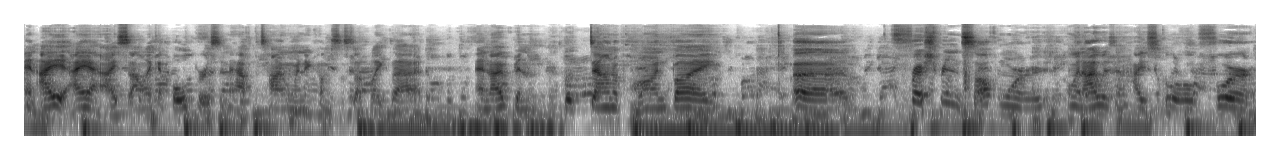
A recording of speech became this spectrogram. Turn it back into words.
and I, I, I sound like an old person half the time when it comes to stuff like that. And I've been looked down upon by uh, freshman and sophomore when I was in high school for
